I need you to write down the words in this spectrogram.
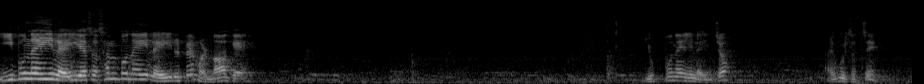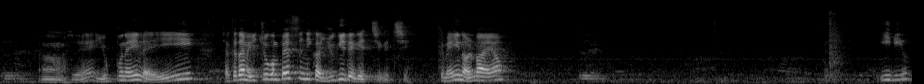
2분의 1 A에서 3분의 1 A를 빼면 얼마 하게? 6분의 1 A죠? 알고 있었지? 네 어, 그치? 6분의 1 A. 자, 그 다음에 이쪽은 뺐으니까 6이 되겠지, 그치? 그럼 A는 얼마예요? 1 1이요? 6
